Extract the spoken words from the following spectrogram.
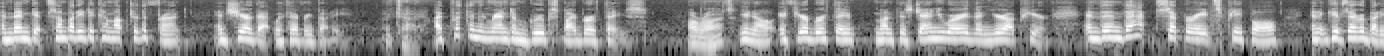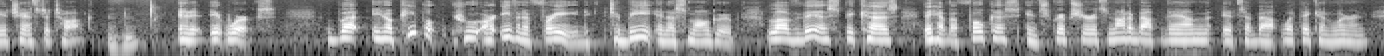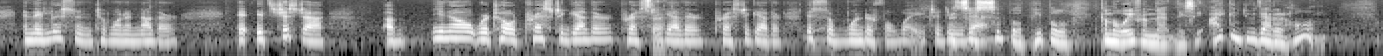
And then get somebody to come up to the front and share that with everybody. Okay. I put them in random groups by birthdays. All right. You know, if your birthday month is January, then you're up here. And then that separates people and it gives everybody a chance to talk. Mm-hmm. And it, it works. But, you know, people who are even afraid to be in a small group love this because they have a focus in Scripture. It's not about them, it's about what they can learn. And they listen to one another. It, it's just a, a, you know, we're told press together, press Exactly. together, press together. This is a wonderful way to do It's so that. simple. People come away from that and they say, I can do that at home.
